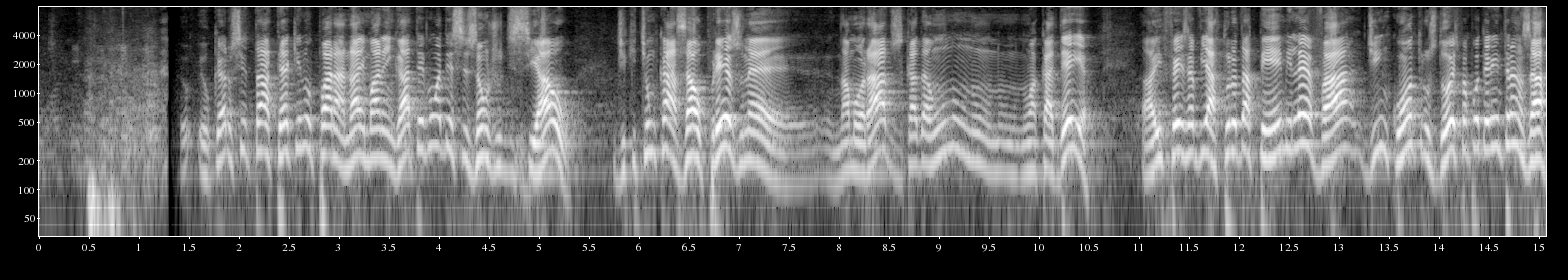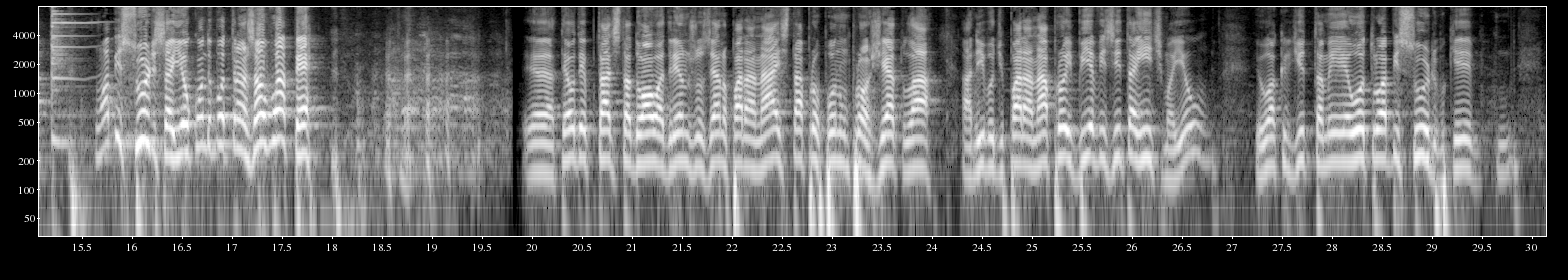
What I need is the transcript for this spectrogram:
Eu quero citar até que no Paraná e Maringá teve uma decisão judicial de que tinha um casal preso, né? namorados, cada um num, num, numa cadeia. Aí fez a viatura da PM levar de encontro os dois para poderem transar. Um absurdo isso aí. Eu, quando vou transar, eu vou a pé. É, até o deputado estadual Adriano José, no Paraná, está propondo um projeto lá, a nível de Paraná, proibir a visita íntima. E eu, eu acredito também é outro absurdo, porque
